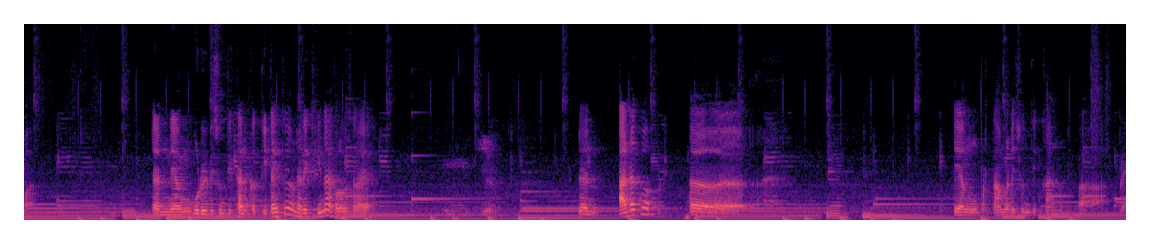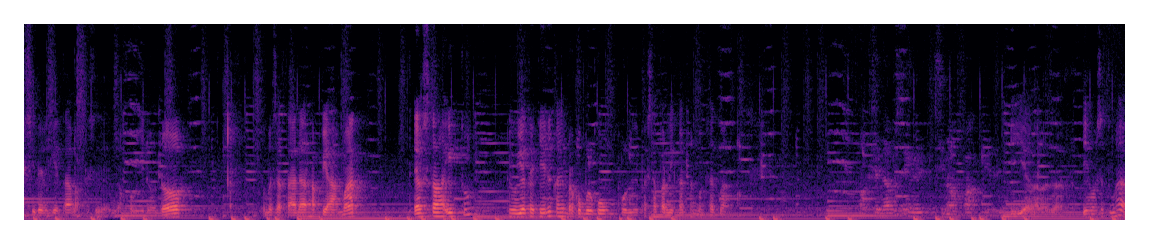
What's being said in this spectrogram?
Apa? Dan yang udah disuntikan ke kita itu yang dari Cina kalau nggak salah ya. Hmm, iya. Dan ada gue eh, yang pertama disuntikan Pak Presiden kita Pak Presiden Joko Widodo beserta ada Raffi Ahmad yang setelah itu Dewi Tetiri kalian berkumpul-kumpul di pesta pernikahan kan maksud banget vaksin apa sih ini Sinovac ya iya nggak ya maksud gua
